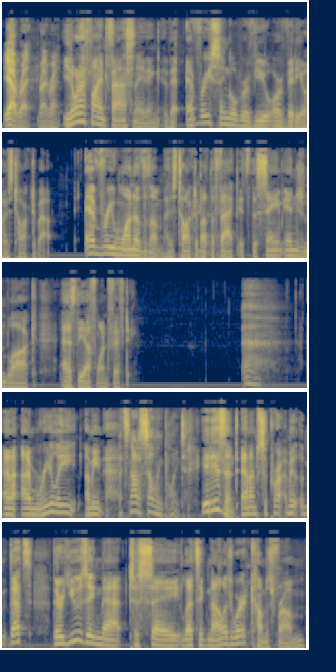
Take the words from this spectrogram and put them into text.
yeah, right, right, right. You know what I find fascinating that every single review or video has talked about. Every one of them has talked about the fact it's the same engine block as the F one fifty. And I, I'm really, I mean, That's not a selling point. it isn't, and I'm surprised. I mean, that's they're using that to say, let's acknowledge where it comes from.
